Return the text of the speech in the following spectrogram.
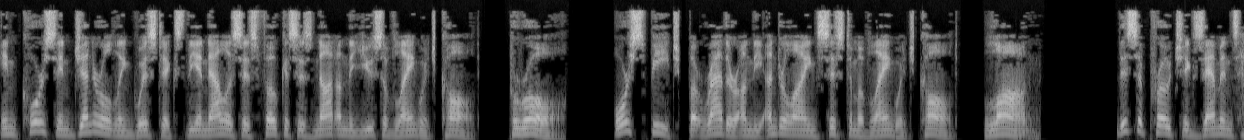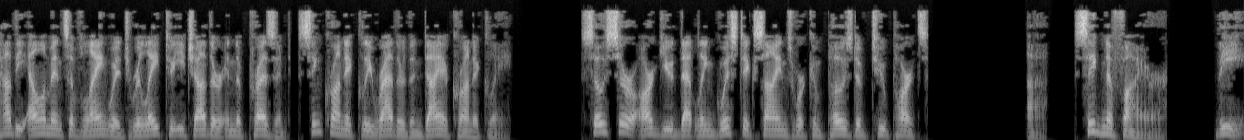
In course in general linguistics the analysis focuses not on the use of language called parole or speech, but rather on the underlying system of language called langue. This approach examines how the elements of language relate to each other in the present, synchronically rather than diachronically. Saussure argued that linguistic signs were composed of two parts a signifier, the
